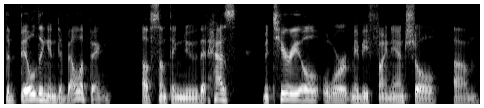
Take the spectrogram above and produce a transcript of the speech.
the building and developing of something new that has material or maybe financial um,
